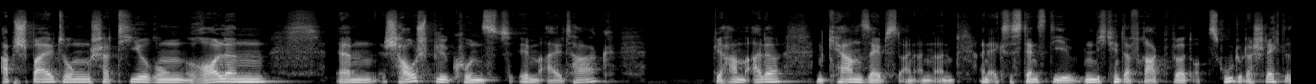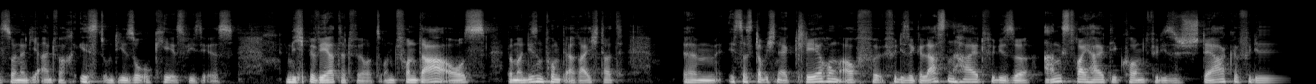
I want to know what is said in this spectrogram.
Abspaltungen, Schattierungen, Rollen, ähm, Schauspielkunst im Alltag, wir haben alle einen Kern selbst, ein, ein, eine Existenz, die nicht hinterfragt wird, ob es gut oder schlecht ist, sondern die einfach ist und die so okay ist, wie sie ist, nicht bewertet wird. Und von da aus, wenn man diesen Punkt erreicht hat, ähm, ist das, glaube ich, eine Erklärung auch für, für diese Gelassenheit, für diese Angstfreiheit, die kommt, für diese Stärke, für die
